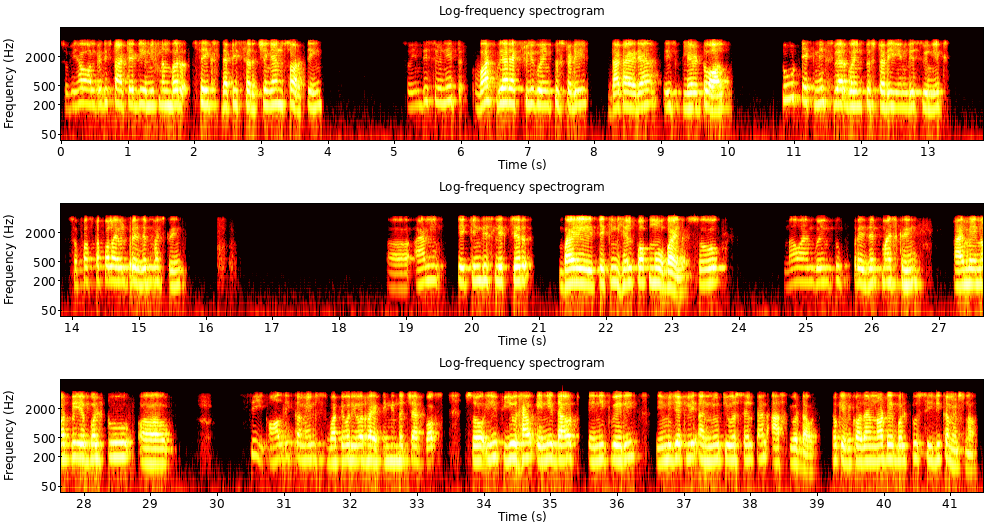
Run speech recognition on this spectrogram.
So we have already started the unit number six, that is searching and sorting. So in this unit, what we are actually going to study, that idea is clear to all. Two techniques we are going to study in this unit. So first of all, I will present my screen. Uh, I am taking this lecture by taking help of mobile. So now I am going to present my screen. I may not be able to uh, see all the comments, whatever you are writing in the chat box. So if you have any doubt, any query, immediately unmute yourself and ask your doubt. Okay, because I'm not able to see the comments now.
